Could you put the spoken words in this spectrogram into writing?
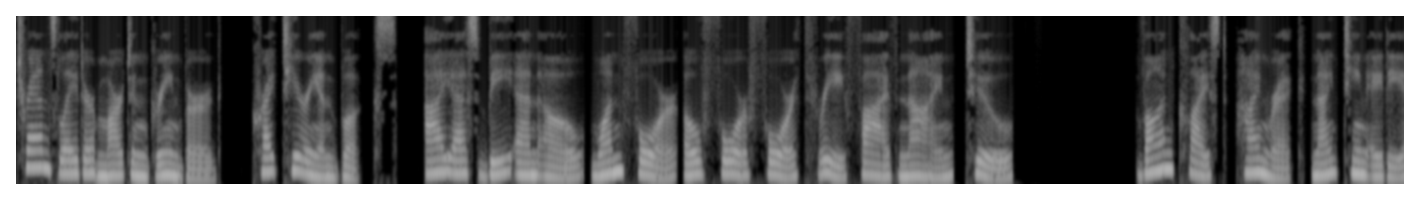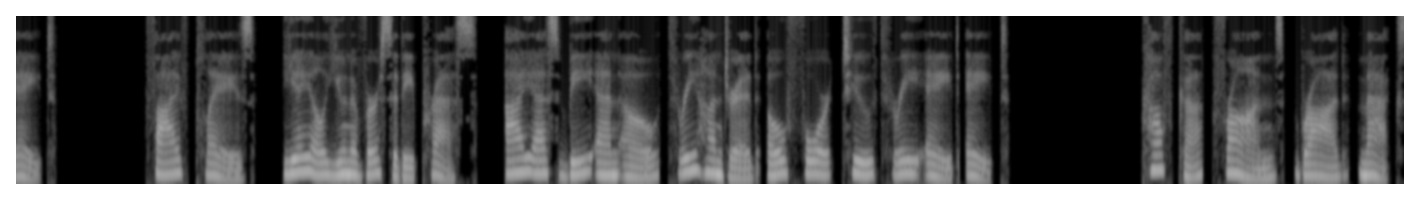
Translator Martin Greenberg. Criterion Books. ISBN 0-14-044359-2 Von Kleist, Heinrich 1988. Five Plays. Yale University Press. ISBN 0-300-04238-8 Kafka, Franz, Brod, Max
